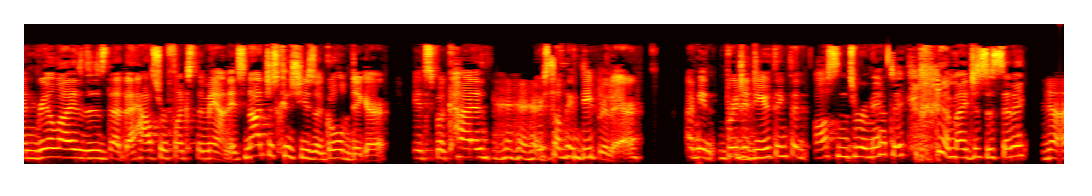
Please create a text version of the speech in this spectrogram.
and realizes that the house reflects the man. It's not just because she's a gold digger. It's because there's something deeper there. I mean, Bridget, do you think that Austen's romantic? Am I just a cynic? No,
